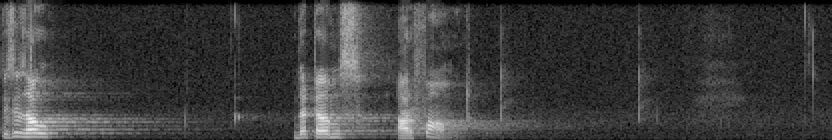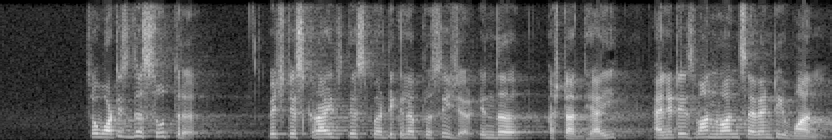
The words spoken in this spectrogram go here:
This is how the terms are formed. So, what is the sutra which describes this particular procedure in the Ashtadhyayi and it is 1171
